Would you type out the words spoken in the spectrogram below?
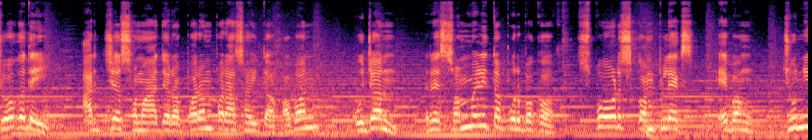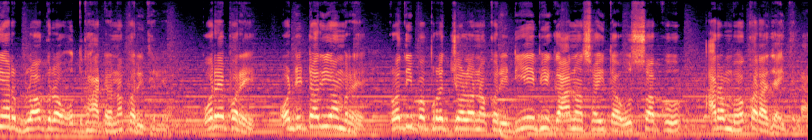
ଯୋଗ ଦେଇ ଆର୍ଯ୍ୟ ସମାଜର ପରମ୍ପରା ସହିତ ହବନ ପୂଜନରେ ସମ୍ମିଳିତ ପୂର୍ବକ ସ୍ପୋର୍ଟସ୍ କମ୍ପ୍ଲେକ୍ସ ଏବଂ ଜୁନିୟର ବ୍ଲକର ଉଦ୍ଘାଟନ କରିଥିଲେ। ପରେ ପରେ ଅଡିଟୋରିୟମରେ ପ୍ରଦୀପ ପ୍ରଜ୍ୱଳନ କରି ଡିଏଭି ଗାନ ସହିତ ଉତ୍ସବକୁ ଆରମ୍ଭ କରାଯାଇଥିଲା।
